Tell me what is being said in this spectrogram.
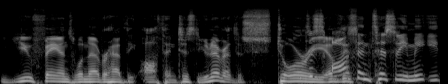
you fans will never have the authenticity. You never have the story Does of this. authenticity mean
